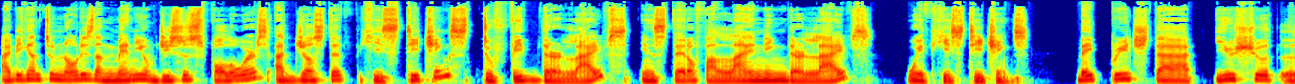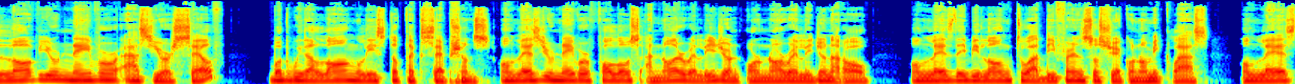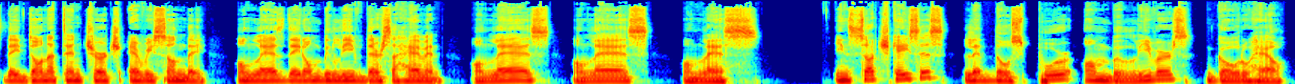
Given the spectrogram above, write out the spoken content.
I began to notice that many of Jesus' followers adjusted his teachings to fit their lives instead of aligning their lives with his teachings. They preached that you should love your neighbor as yourself, but with a long list of exceptions, unless your neighbor follows another religion or no religion at all, unless they belong to a different socioeconomic class, unless they don't attend church every Sunday, unless they don't believe there's a heaven, unless, unless, unless. In such cases, let those poor unbelievers go to hell.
